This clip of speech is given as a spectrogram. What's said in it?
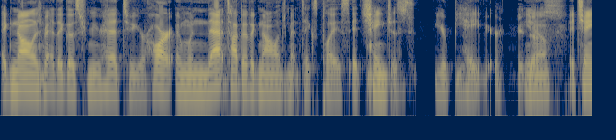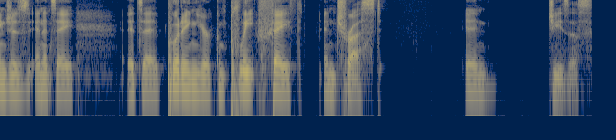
acknowledgement that goes from your head to your heart, and when that type of acknowledgement takes place, it changes your behavior. It you know, it changes, and it's a it's a putting your complete faith and trust in Jesus.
